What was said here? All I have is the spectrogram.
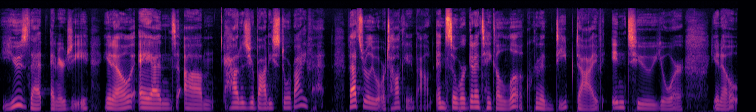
use that energy, you know, and um, how does your body store body fat? That's really what we're talking about. And so we're going to take a look, we're going to deep dive into your, you know,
